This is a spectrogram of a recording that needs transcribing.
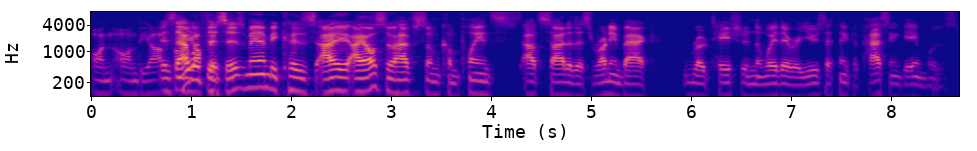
on on the offense. Is that what this is, man? Because I I also have some complaints outside of this running back rotation, the way they were used. I think the passing game was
